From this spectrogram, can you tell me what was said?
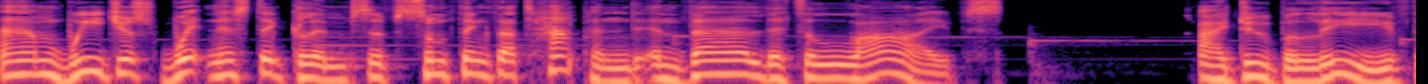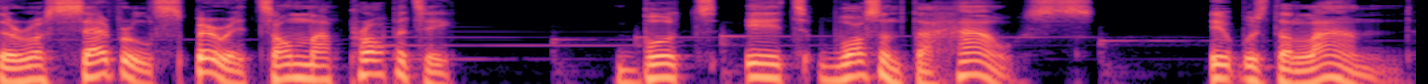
and we just witnessed a glimpse of something that happened in their little lives. I do believe there are several spirits on that property, but it wasn't the house, it was the land.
